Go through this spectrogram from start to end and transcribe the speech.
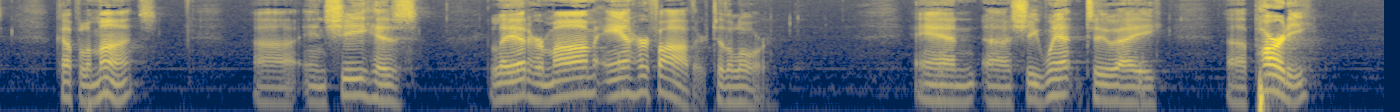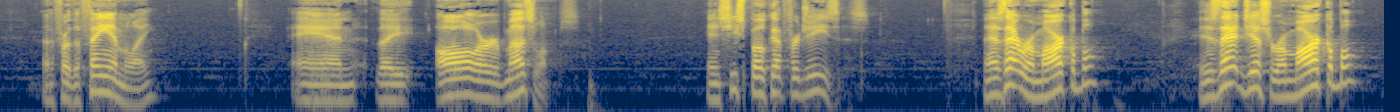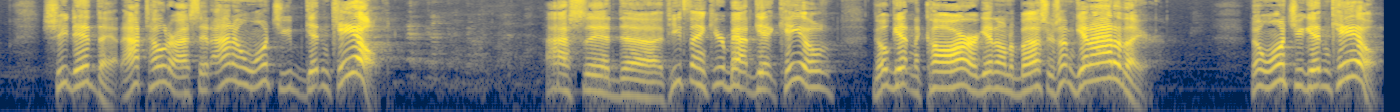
couple of months, uh, and she has led her mom and her father to the Lord and uh, she went to a, a party uh, for the family, and they all are Muslims. And she spoke up for Jesus. Now, is that remarkable? Is that just remarkable? She did that. I told her, I said, I don't want you getting killed. I said, uh, if you think you're about to get killed, Go get in the car or get on a bus or something. Get out of there. Don't want you getting killed.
